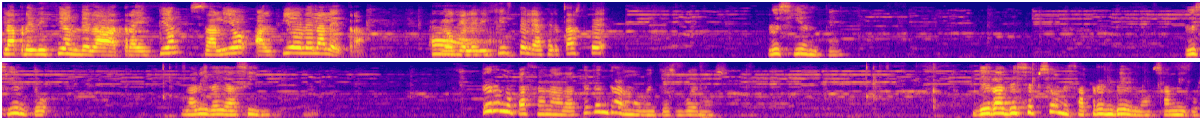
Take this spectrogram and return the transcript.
la predicción de la traición salió al pie de la letra. Lo que Ah, le dijiste, le acertaste. Lo siento. Lo siento. La vida es así. Pero no pasa nada, te vendrán momentos buenos. De las decepciones aprendemos, amigo.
